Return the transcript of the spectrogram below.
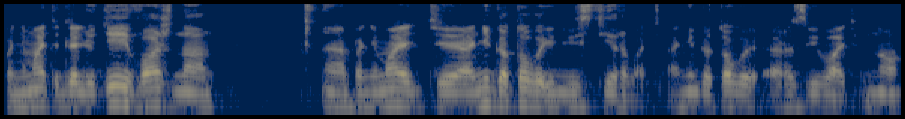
Понимаете, для людей важно понимаете, они готовы инвестировать, они готовы развивать, но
